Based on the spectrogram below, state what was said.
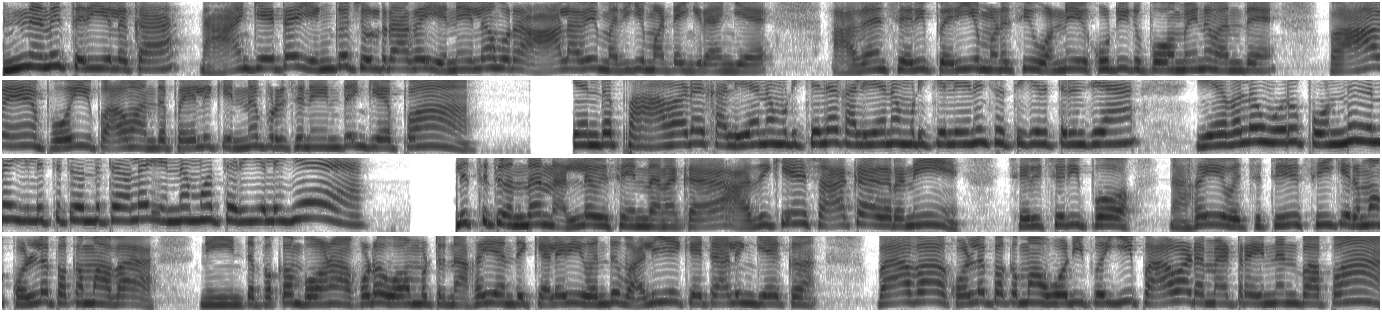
என்னன்னு தெரியலக்கா. நான் கேட்டா எங்க சொல்றாங்க என்னையெல்லாம் ஒரு ஆளாவே மதிக்க மாட்டேங்கிறாங்க. அதான் சரி பெரிய மனுஷி உன்னைய கூட்டிட்டு போமேன்னு வந்தேன். பாவேன் போய் பாவம் அந்த பையலுக்கு என்ன பிரச்சனைன்னு தான் கேட்பான் இந்த பாவாடை கல்யாணம் முடிக்கல கல்யாணம் முடிக்கலன்னு சுத்திக்கிட்டு தெரிஞ்சேன் எவ்வளவு ஒரு பொண்ணு என்ன இழுத்துட்டு வந்துட்டாலோ என்னமோ தெரியலையே. இழுத்துட்டு வந்தா நல்ல விஷயம் தானக்கா? அதுக்கே ஷாக் ஆகுற நீ? சரி சரி போ. நகையை வச்சுட்டு சீக்கிரமா கொள்ள பக்கமா வா. நீ இந்த பக்கம் போனா கூட ஓமட்டு நகையை அந்த கிளவி வந்து வழியை கேட்டாலும் கேட்கும் வா வா கொள்ள பக்கமா ஓடி போய் பாவாடை மேட்ரு என்னன்னு பாப்பான்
